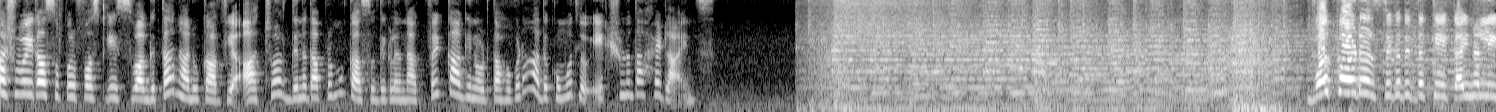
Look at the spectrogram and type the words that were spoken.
ಅಶ್ವವೇಗ ಸೂಪರ್ ಫಾಸ್ಟ್ಗೆ ಸ್ವಾಗತ. ನಾನು ಕಾವ್ಯ ಆಚಾರ್ ದಿನದ ಪ್ರಮುಖ ಸುದ್ದಿಗಳನ್ನ ಕ್ವಿಕ್ ಆಗಿ ನೋಡ್ತಾ ಹೋಗೋಣ. ಅದಕ್ಕೂ ಮೊದಲು ಈ ಕ್ಷಣದ ಹೆಡ್ಲೈನ್ಸ್. ವರ್ಕ್ ಆರ್ಡರ್ ಸಿಗದಿದ್ದಕ್ಕೆ ಕೈನಲ್ಲಿ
